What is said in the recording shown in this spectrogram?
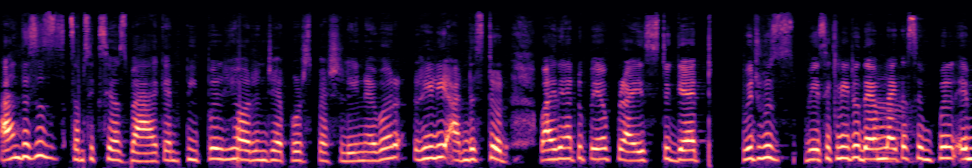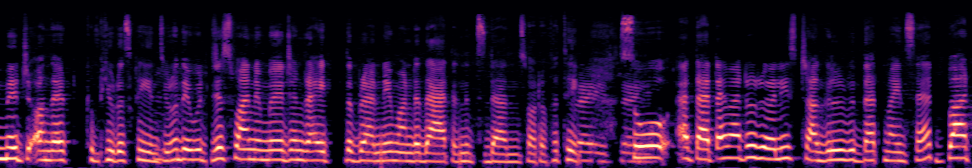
And this is some six years back and people here in Jaipur especially never really understood why they had to pay a price to get which was basically to them like a ah. simple image on their computer screens. You know, they would just one image and write the brand name under that and it's done sort of a thing. Right, right. So at that time I had to really struggle with that mindset, but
